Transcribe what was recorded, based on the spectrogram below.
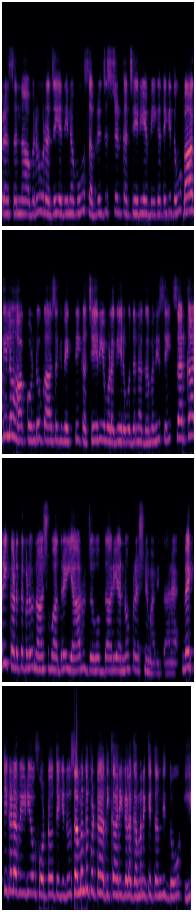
ಪ್ರಸನ್ನ ಅವರು ರಜೆಯ ದಿನವೂ ಸಬ್ ರಿಜಿಸ್ಟರ್ ಕಚೇರಿಯ ಬೀಗ ತೆಗೆದು ಬಾಗಿಲು ಹಾಕೊಂಡು ಖಾಸಗಿ ವ್ಯಕ್ತಿ ಕಚೇರಿಯ ಒಳಗೆ ಇರುವುದನ್ನ ಗಮನಿಸಿ ಸರ್ಕಾರಿ ಕಡತಗಳು ನಾಶವಾದ್ರೆ ಯಾರು ಜವಾಬ್ದಾರಿ ಅನ್ನೋ ಪ್ರಶ್ನೆ ಮಾಡಿದ್ದಾರೆ. ವ್ಯಕ್ತಿಗಳ ವಿಡಿಯೋ, ಫೋಟೋ ತೆಗೆದು ಸಂಬಂಧಪಟ್ಟ ಅಧಿಕಾರಿಗಳ ಗಮನಕ್ಕೆ ತಂದಿದ್ದು ಈ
